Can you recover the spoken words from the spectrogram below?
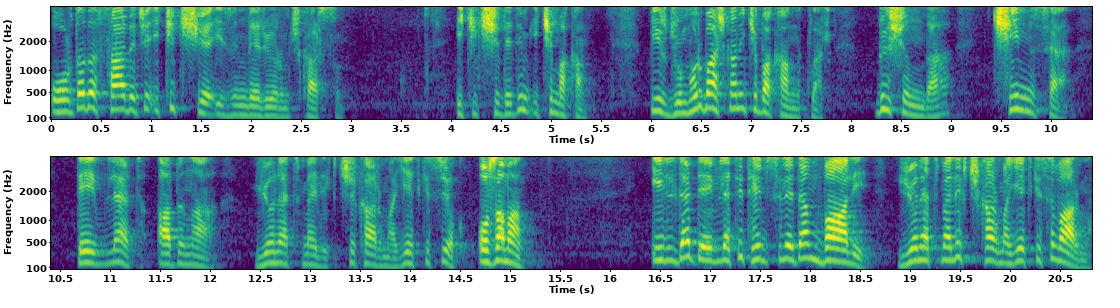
Orada da sadece iki kişiye izin veriyorum çıkarsın. İki kişi dedim iki makam. Bir cumhurbaşkanı iki bakanlıklar. Dışında kimse devlet adına yönetmelik çıkarma yetkisi yok. O zaman ilde devleti temsil eden vali yönetmelik çıkarma yetkisi var mı?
